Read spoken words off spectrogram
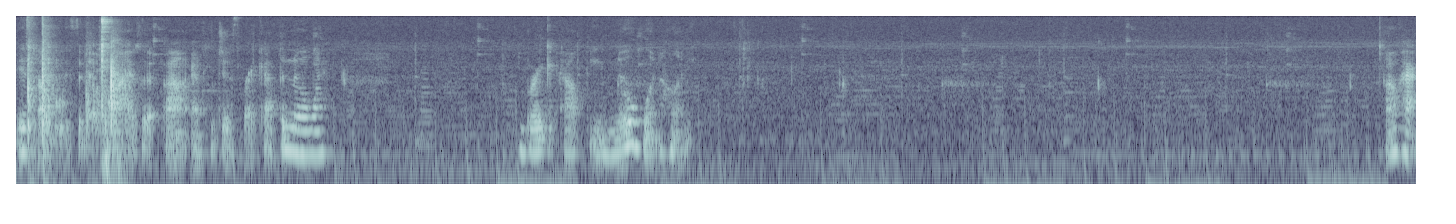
it's ugly for that one but I have to just break out the new one. Break out the new one honey okay.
